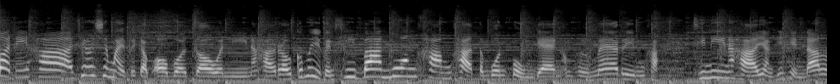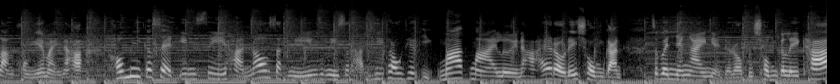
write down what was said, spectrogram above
วัสดีค่ะ เที่ยวเชียงใหม่ไปกับอบจวันนี้นะคะ เราก็มาอยู่กันที่บ้านม่วงคำค่ะตำบลโป่งแยงอำเภอแม่ริมค่ะ ที่นี่นะคะ อย่างที่เห็นด้านหลังของยายใหม่นะคะเขามีเกษตรอินทรีย์ค่ะนอกจากนี้ยังจะมีสถานที่ท่องเที่ยวอีกมากมายเลยนะคะ ให้เราได้ชมกันจะเป็นยังไงเนี่ยเดี๋ยวเราไปชมกันเลยค่ะ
